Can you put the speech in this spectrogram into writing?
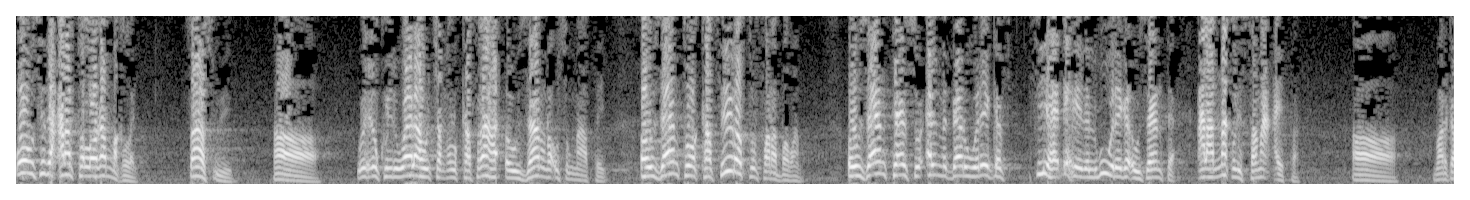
Waa un sidii carabta looga maqlay. Saas uu yidhi wuxuu ku yidhi walahu jamculkasraha awsaanuna u sugnaatay. Awsaantoo kaiiratun fara badan. Awsaantaasoo almadaaru wareega fiiha dhexdeeda lagu wareega awsaanta calaa naqli samaac ay ta marka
